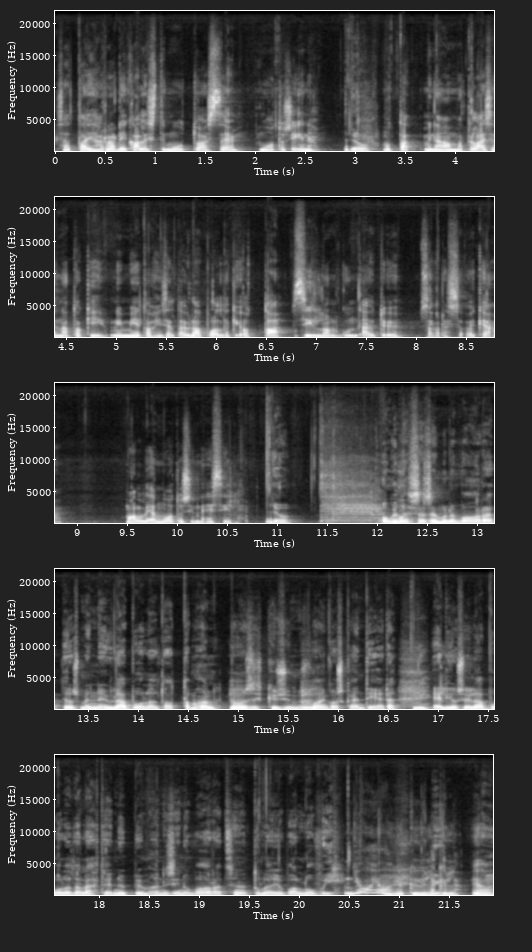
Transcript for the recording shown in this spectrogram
saattaa ihan radikaalisti muuttua se muoto siinä – Joo. Mutta minä ammattilaisena toki, niin minä tohin sieltä yläpuoleltakin ottaa silloin, kun täytyy saada se oikea malli ja muoto sinne esille. Joo. Onko Mut, tässä semmoinen vaara, että jos menee yläpuolelta ottamaan, mm. tämä on siis kysymys mm. vain, koska en tiedä, mm. eli jos yläpuolelta lähtee nyppimään, niin siinä on vaara, että sinne tulee jopa lovi. Joo, joo, ja kyllä, kyllä. Joo.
